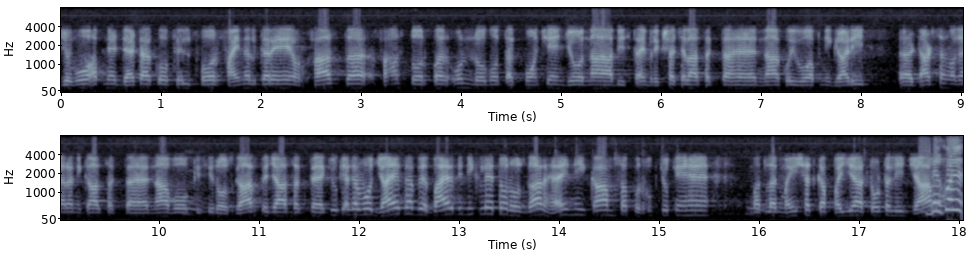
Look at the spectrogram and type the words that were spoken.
جو وہ اپنے ڈیٹا کو فل فور فائنل کریں اور خاص خاص طور پر ان لوگوں تک پہنچیں جو نہ ابھی اس ٹائم رکشہ چلا سکتا ہے، نہ کوئی وہ اپنی گاڑی ڈاٹسن وغیرہ نکال سکتا ہے نہ وہ کسی روزگار پہ جا سکتا ہے کیونکہ اگر وہ جائے گا باہر بھی نکلے تو روزگار ہے ہی نہیں کام سب رک چکے ہیں۔ مطلب معیشت کا پہیا ٹوٹلی جام بالکل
